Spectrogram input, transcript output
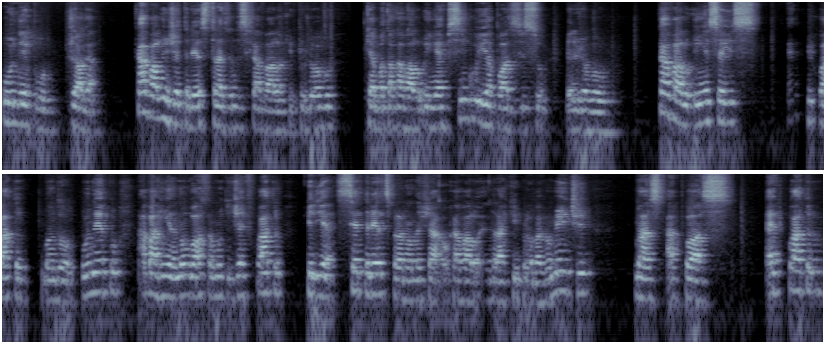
o Nepo joga cavalo em G3, trazendo esse cavalo aqui para o jogo, quer botar o cavalo em F5 e após isso ele jogou cavalo em E6, F4 mandou o Nepo, a barrinha não gosta muito de F4, queria C3 para não deixar o cavalo entrar aqui provavelmente, mas após F4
